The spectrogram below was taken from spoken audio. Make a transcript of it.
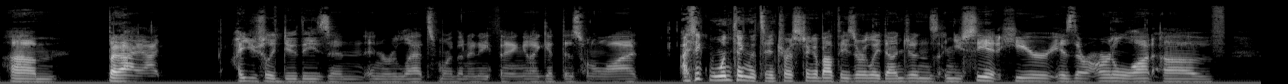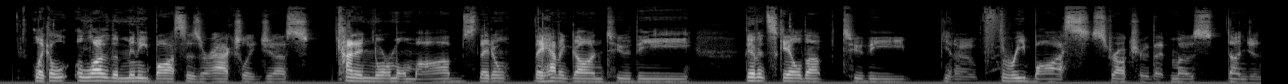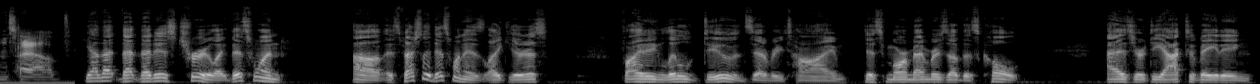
Um, but I, I I usually do these in in roulettes more than anything, and I get this one a lot. I think one thing that's interesting about these early dungeons, and you see it here, is there aren't a lot of like a, a lot of the mini bosses are actually just kind of normal mobs. They don't they haven't gone to the they haven't scaled up to the you know three boss structure that most dungeons have. Yeah, that that that is true. Like this one, uh, especially this one is like you're just fighting little dudes every time, just more members of this cult as you're deactivating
